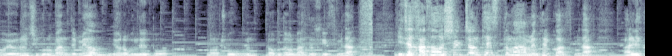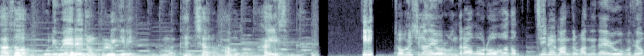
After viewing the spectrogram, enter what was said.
어, 이런 식으로 만들면 여러분들도 어, 좋은 rubber duck을 만들 수 있습니다. 이제 가서 실전 테스트만 하면 될 것 같습니다. 빨리 가서 우리 외래종 블루길이 한번 퇴치하러 가보도록 하겠습니다. 저번 시간에 여러분들하고 rubber duck 찌를 만들어 봤는데 이거 보세요.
